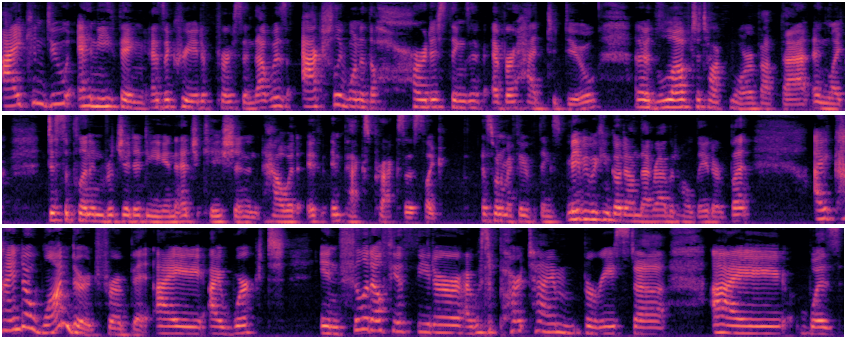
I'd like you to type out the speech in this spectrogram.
I can do anything as a creative person. That was actually one of the hardest things I've ever had to do. And I would love to talk more about that and like discipline and rigidity in education and how it, it impacts praxis. Like, that's one of my favorite things. Maybe we can go down that rabbit hole later. But I kind of wandered for a bit. I, I worked in Philadelphia theater. I was a part time barista. I was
